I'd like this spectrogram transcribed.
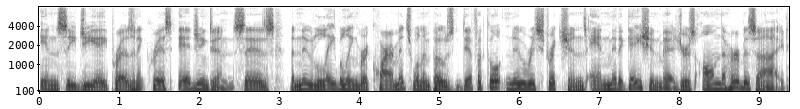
NCGA President Chris Edgington says the new labeling requirements will impose difficult new restrictions and mitigation measures on the herbicide,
